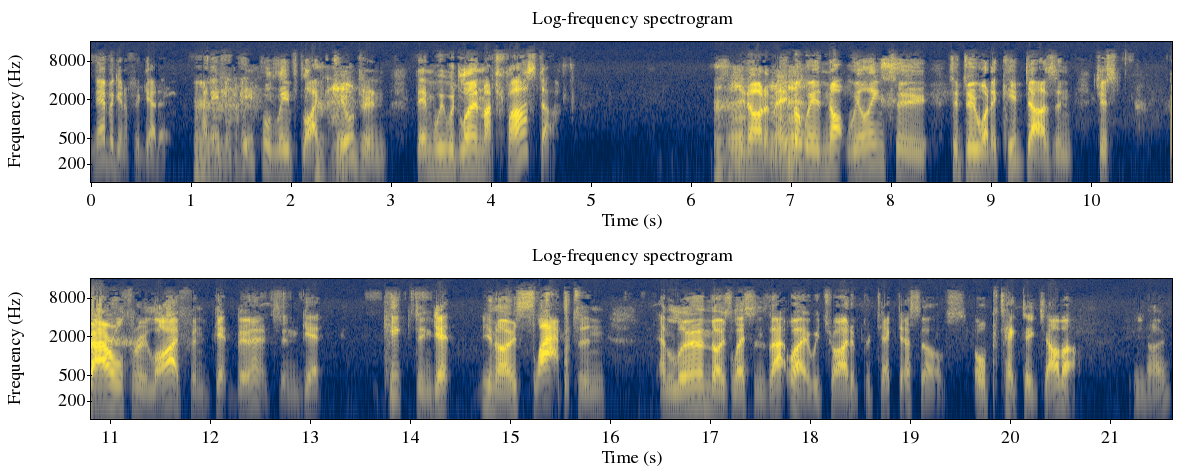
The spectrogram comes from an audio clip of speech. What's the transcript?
Never going to forget it. And if mm-hmm. people lived like Mhm. children, then we would learn much faster. Mm-hmm. You know what I mean? Mm-hmm. But we're not willing to to do what a kid does and just barrel through life and get burnt and get kicked and get you know slapped and and learn those lessons that way. We try to protect ourselves or protect each other. You know.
